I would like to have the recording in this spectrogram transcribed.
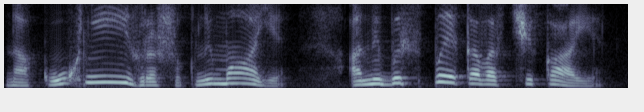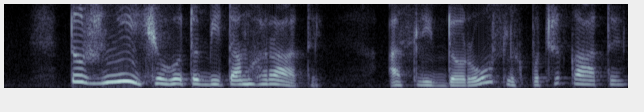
На кухні іграшок немає, а небезпека вас чекає. Тож нічого тобі там грати, а слід дорослих почекати.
